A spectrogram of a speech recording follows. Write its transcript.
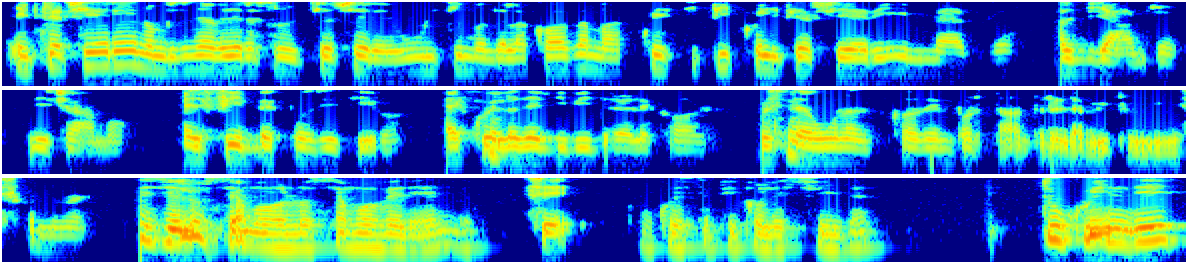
il piacere non bisogna vedere solo il piacere ultimo della cosa, ma questi piccoli piaceri in mezzo al viaggio, diciamo. È il feedback positivo, è Sì. quello del dividere le cose. Questa Sì. è una cosa importante delle abitudini, secondo me. sì, sì, lo stiamo, lo stiamo vedendo Sì. con queste piccole sfide. Tu quindi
